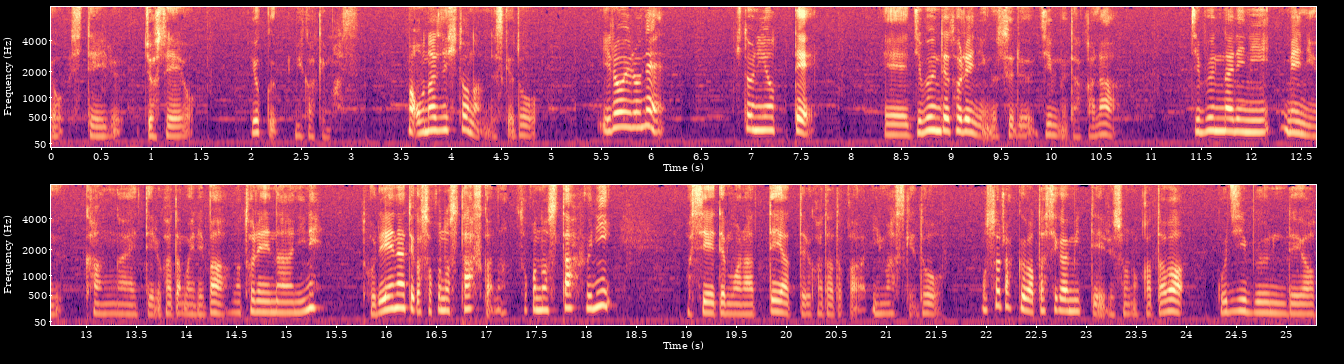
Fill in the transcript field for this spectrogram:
型をしている女性をよく見かけます。まあ、同じ人なんですけどいろいろね人によって、えー、自分でトレーニングするジムだから自分なりにメニュー考えてる方もいれば、まあ、トレーナーにねトレーナーっていうかそこのスタッフかな？そこのスタッフに教えてもらってやってる方とかいますけどおそらく私が見ているその方はご自分でやっ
